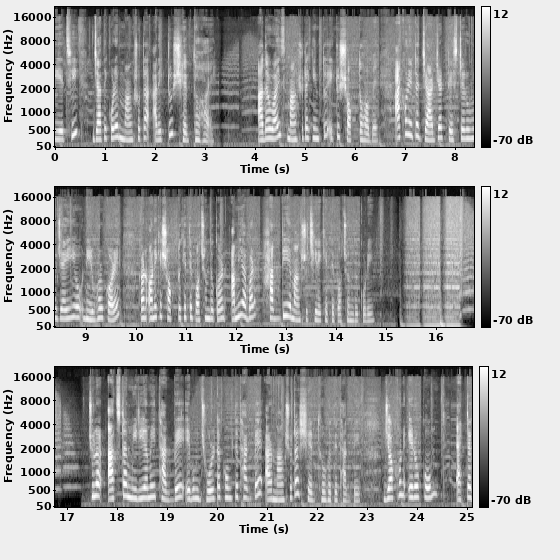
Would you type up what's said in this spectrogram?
দিয়েছি, যাতে করে মাংসটা আরেকটু সেদ্ধ হয়। আদারওয়াইজ মাংসটা কিন্তু একটু শক্ত হবে। এখন এটা যার যার টেস্টের অনুযায়ীও নির্ভর করে, কারণ অনেকে শক্ত খেতে পছন্দ করেন। আমি আবার হাত দিয়ে মাংস ছিঁড়ে খেতে পছন্দ করি। চুলার আঁচটা মিডিয়ামেই থাকবে এবং ঝোলটা কমতে থাকবে আর মাংসটা সেদ্ধ হতে থাকবে। যখন এরকম একটা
